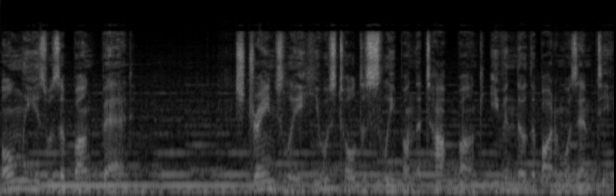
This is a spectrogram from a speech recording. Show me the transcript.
only his was a bunk bed. Strangely, he was told to sleep on the top bunk even though the bottom was empty.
